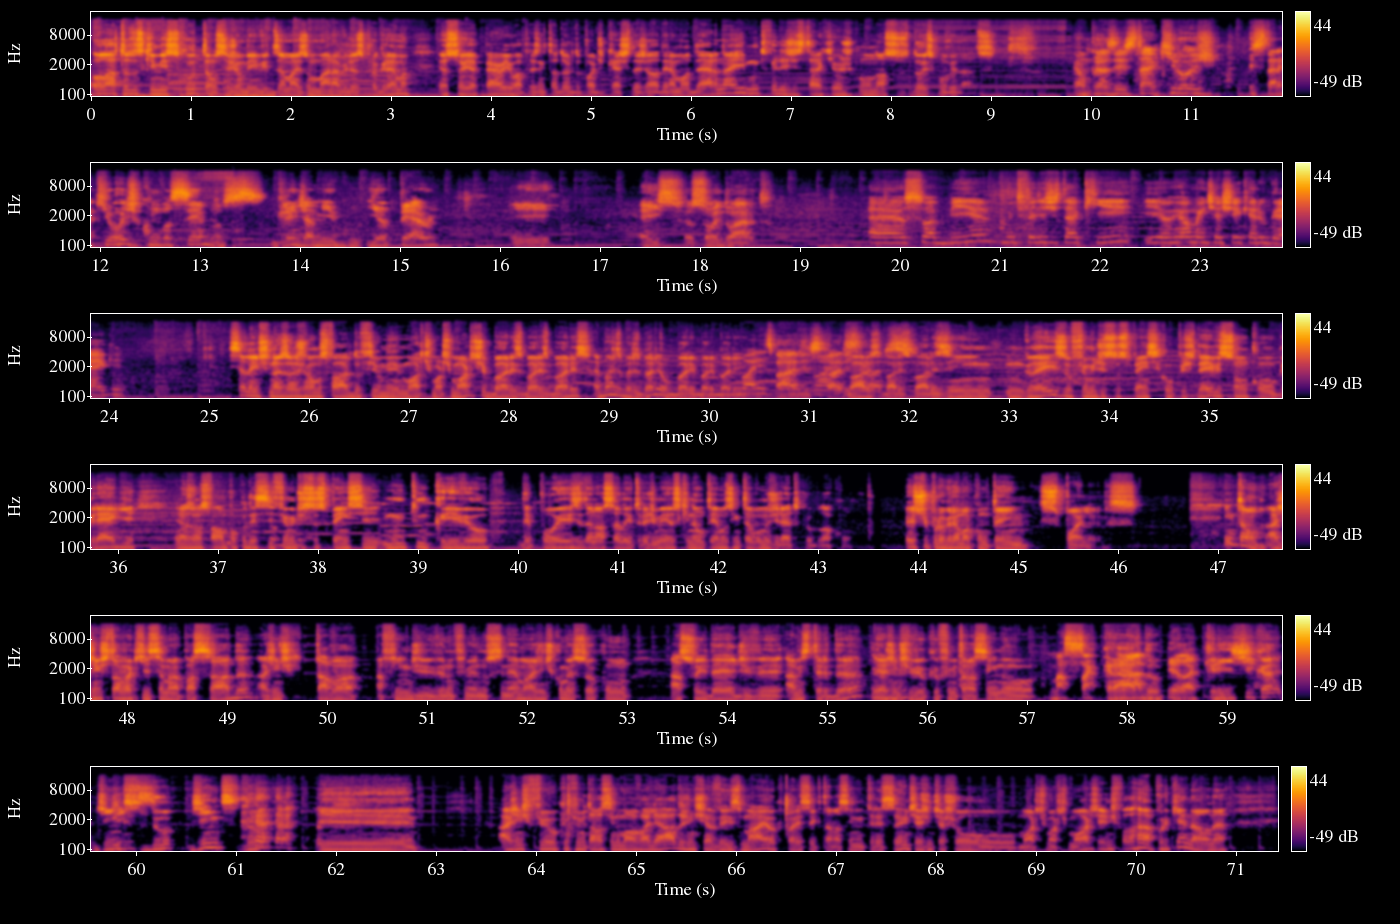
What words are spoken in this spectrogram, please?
Olá a todos que me escutam, sejam bem-vindos a mais um maravilhoso programa. Eu sou Ia Perry, o apresentador do podcast da Geladeira Moderna, e muito feliz de estar aqui hoje com nossos dois convidados. É um prazer estar aqui hoje, estar aqui hoje com você, meu grande amigo Ian Perry. E é isso, eu sou o Eduardo. É, eu sou a Bia, muito feliz de estar aqui e eu realmente achei que era o Greg. Excelente, nós hoje vamos falar do filme Morte, Morte, Morte, Buddies, Buddies, Buddies. É Buddies, Buddies, Buddies ou Buddy, Buddy, Buddy? Buddies, Buddies, Buddies. Buddies, Buddies, Buddies em inglês, o filme de suspense com o Pete Davidson, com o Greg. E nós vamos falar um pouco desse filme de suspense muito incrível depois da nossa leitura de e-mails que não temos, então vamos direto pro bloco 1. Este programa contém spoilers. Então, a gente estava aqui semana passada, a gente estava a fim de ver um filme no cinema, a gente começou com a sua ideia de ver Amsterdã, uhum. e a gente viu que o filme estava sendo massacrado pela, pela crítica, Jinx, Jinx do, Jinx do, e a gente viu que o filme estava sendo mal avaliado, a gente ia ver Smile, que parecia que estava sendo interessante, a gente achou Morte, Morte, Morte, e a gente falou, ah, por que não, né?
